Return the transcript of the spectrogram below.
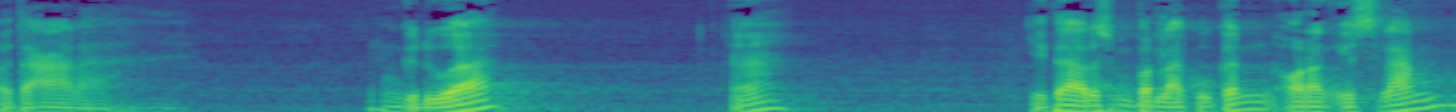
wa taala. Yang kedua, ya, kita harus memperlakukan orang Islam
